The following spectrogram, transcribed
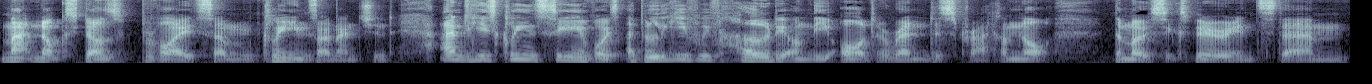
Matt Knox does provide some cleans, I mentioned, and his clean singing voice. I believe we've heard it on the odd horrendous track. I'm not the most experienced um,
